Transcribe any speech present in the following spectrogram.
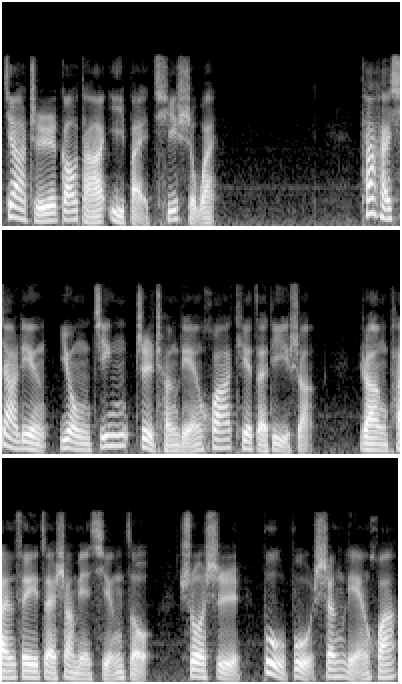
价值高达一百七十万。他还下令用金制成莲花贴在地上，让潘妃在上面行走，说是步步生莲花。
